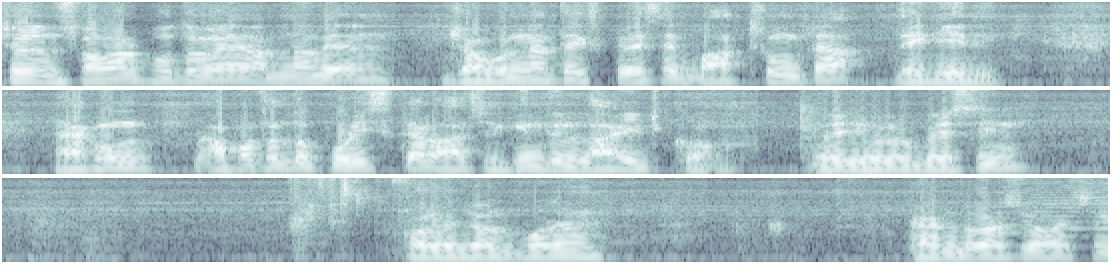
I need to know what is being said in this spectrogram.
চলুন, সবার প্রথমে আপনাদের জগন্নাথ এক্সপ্রেসের বাথরুমটা দেখিয়ে দিই। এখন আপাতত পরিষ্কার আছে, কিন্তু লাইট কম। এই হলো বেসিন কলে জল পড়ে। হ্যান্ড ওয়াশও আছে।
